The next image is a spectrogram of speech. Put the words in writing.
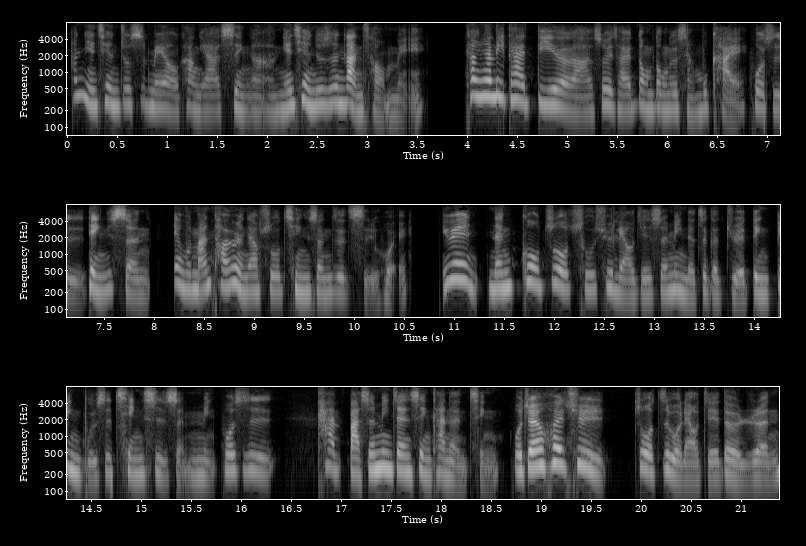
啊，年轻人就是没有抗压性啊，年轻人就是烂草莓，抗压力太低了啦，所以才动动就想不开，或是轻生。”哎，我蛮讨厌人家说“轻生”这词汇，因为能够做出去了结生命的这个决定，并不是轻视生命，或是看把生命这件事情看得很轻。我觉得会去做自我了结的人。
